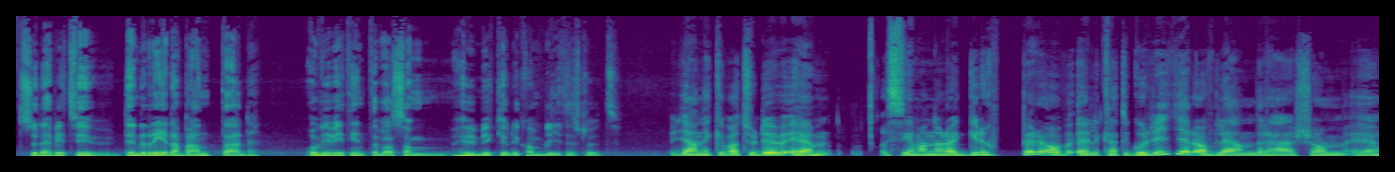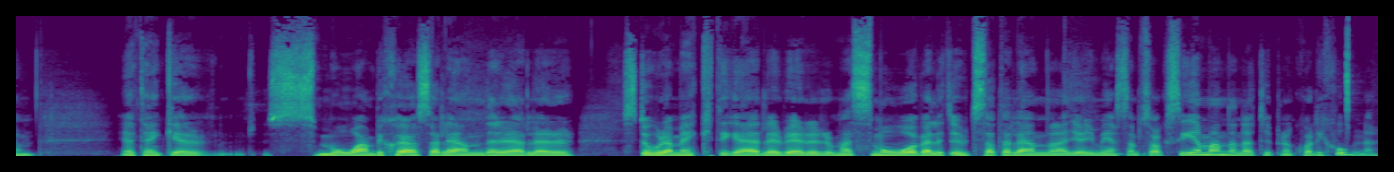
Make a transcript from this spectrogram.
Så där vet vi, den är redan bantad och vi vet inte vad som, hur mycket det kommer bli till slut. Jannike, vad tror du? Eh, ser man några grupper av, eller kategorier av länder här som eh, jag tänker små ambitiösa länder eller stora mäktiga eller, eller de här små väldigt utsatta länderna gör gemensam sak. Ser man den här typen av koalitioner?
